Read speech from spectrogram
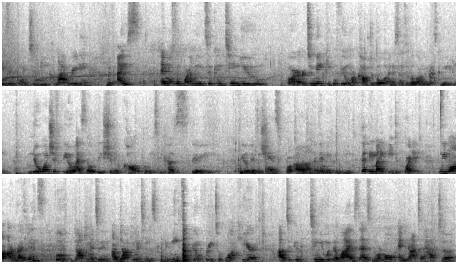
isn't going to be collaborating with ICE, and most importantly, to continue or, or to make people feel more comfortable and a sense of belonging in this community. No one should feel as though they shouldn't call the police because they feel there's a chance for, uh, that they may be, that they might be deported. We want our residents, both documented and undocumented in this community, to feel free to walk here, uh, to continue with their lives as normal and not to have to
